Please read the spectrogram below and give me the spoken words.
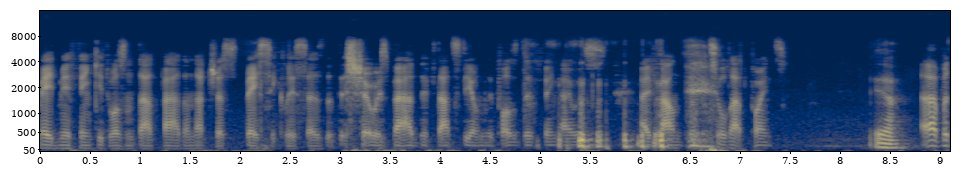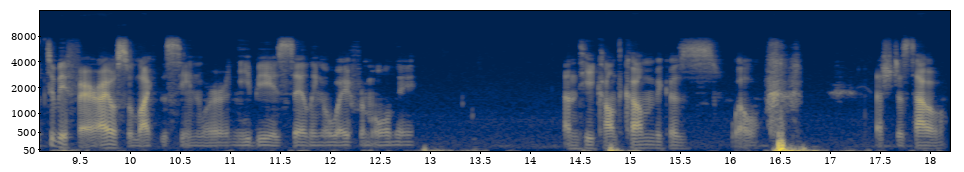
made me think it wasn't that bad, and that just basically says that this show is bad. If that's the only positive thing I was I found until that point. Yeah. Uh, but to be fair, I also like the scene where Nibi is sailing away from Ouni, and he can't come because, well, that's just how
